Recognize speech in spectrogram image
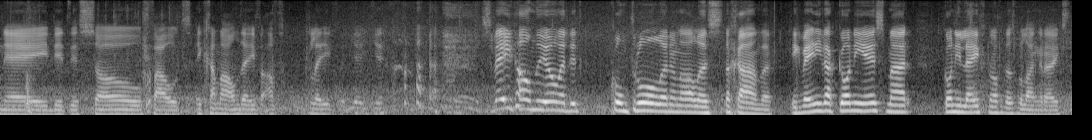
nee. Dit is zo fout. Ik ga mijn handen even Jeetje. Zweethanden, jongen. Dit controller en alles. Daar gaan we. Ik weet niet waar Connie is, maar Connie leeft nog. Dat is het belangrijkste.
